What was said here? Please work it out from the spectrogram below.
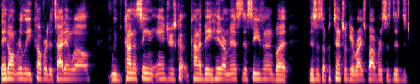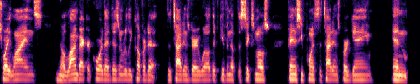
They don't really cover the tight end well. We've kind of seen Andrews kind of be hit or miss this season, but this is a potential get right spot versus this Detroit Lions, you know, linebacker corps that doesn't really cover the, the tight ends very well. They've given up the six most fantasy points to tight ends per game. And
